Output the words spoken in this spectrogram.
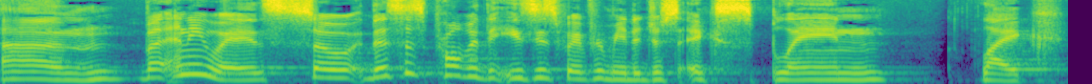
Um, but, anyways, so this is probably the easiest way for me to just explain, like,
